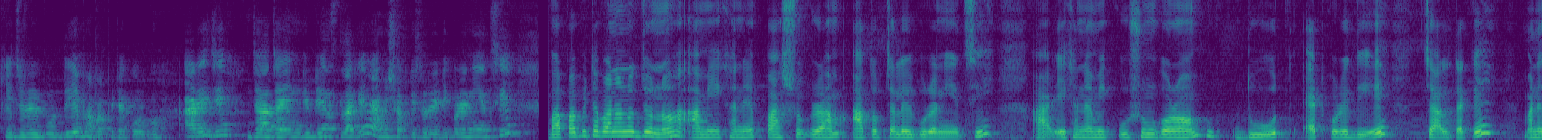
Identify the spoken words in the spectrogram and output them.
খেজুরের গুড় দিয়ে ভাপা পিঠা করব। আর এই যে যা যা ইনগ্রিডিয়েন্টস লাগে, আমি সব কিছু রেডি করে নিয়েছি। ভাপা পিঠা বানানোর জন্য আমি এখানে পাঁচশো গ্রাম আতপ চালের গুঁড়া নিয়েছি। আর এখানে আমি কুসুম গরম দুধ অ্যাড করে দিয়ে চালটাকে মানে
